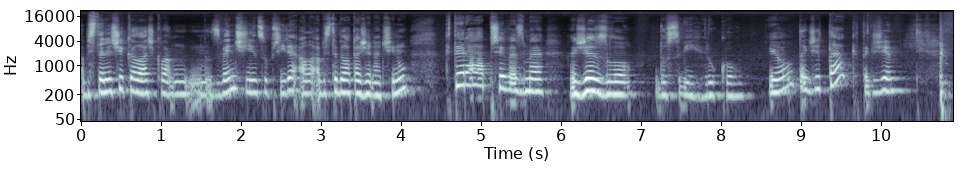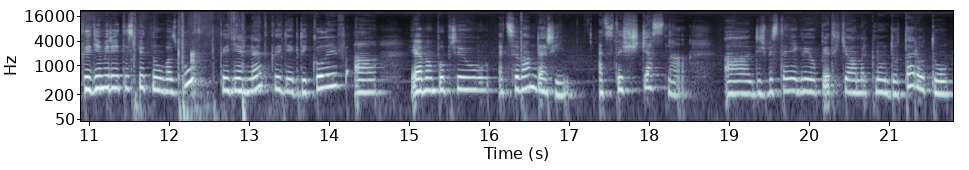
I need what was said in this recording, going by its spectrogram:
Abyste nečekala, až k vám zvenčí něco přijde, ale abyste byla ta žena činu, která převezme žezlo do svých rukou. Jo, takže tak, takže klidně mi dejte zpětnou vazbu, klidně hned, klidně kdykoliv a já vám popřeju, ať se vám daří, ať jste šťastná. A když byste někdy opět chtěla mrknout do tarotu,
